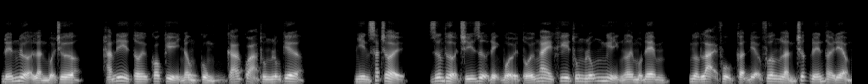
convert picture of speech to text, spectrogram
đến nửa lần buổi trưa, hắn đi tới có kỳ nông cùng cá quả thung lũng kia. Nhìn sát trời, dương thừa chí dự định buổi tối ngay khi thung lũng nghỉ ngơi một đêm, ngược lại phụ cận địa phương lần trước đến thời điểm,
